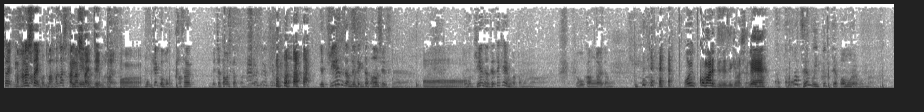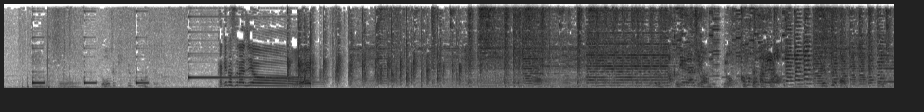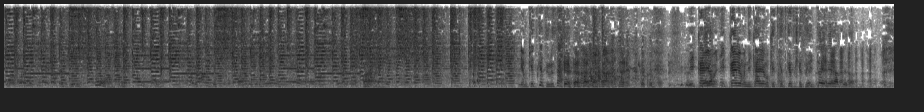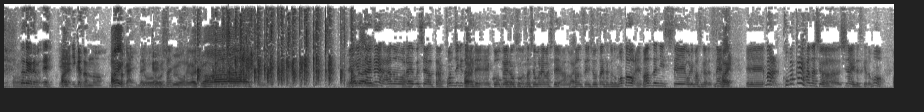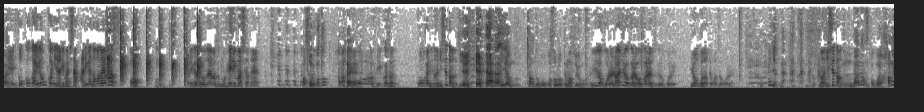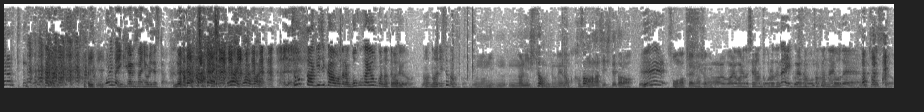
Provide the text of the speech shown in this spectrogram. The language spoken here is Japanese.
たい、まあ話したいことです。まあ話したいテーマテーマで。もう結構僕、傘、めっちゃ楽しかったんで。いや、紀元山出てきたら楽しいですね。僕、紀元山出てけへんかったもんな。どう考えても。追い込まれて出てきましたね。こここ全部行くってやっぱおもろいもんな。うん。どうせ結局こうなってるか駆け出すラジオイェイジオ、もっこもこパレード。月あ、今これも収録撮影の夜に。そうなんですね。いでこれ15分で、いやもうケツケツうるさい。一回目も、一回目も二回目もケツケツケツケツ言って。絶対狙ってた。だからね、え、えはいイカさんのゲはい。スト会、第2回目よろしくお願いします。え現在ね、あの、はいライブシアター、金色ザメで、えー公開録音させてもらいまして、あの、はい感染症対策のもと、えー万全にしておりますがですね、はいえーまあ、細かい話はしないですけども、はいえー5個が4個になりました。ありがとうございます。お、ありがとうございます。もう減りましたね。あ、そういうこと？はい。おー、いこさん、この間に何してたんですいかやいや、いや、ちゃんとここ揃ってますよ、俺。いや、これラジオから分からないんですけど、これ4個なってますよ、これ。ど何してたんですか？何なんですか？これ、はめられてんの。俺今池上さんにおりですからね。怖い怖い怖い。ちょっと空き時間を思ったら5個が4個になってましたけど、な、何してたんですか？何、何してたんでしょうね。なんか傘の話してたら、ええそうなっちゃいましたけど。我々の知らんところでね、郁屋さんお盛んなようで。本当ですよ。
